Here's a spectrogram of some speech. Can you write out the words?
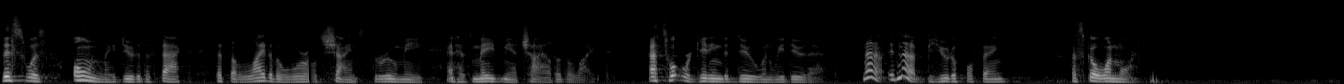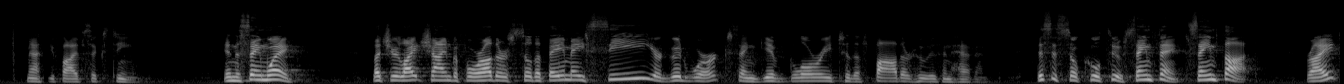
this was only due to the fact that the light of the world shines through me and has made me a child of the light. That's what we're getting to do when we do that. Isn't that a, isn't that a beautiful thing? Let's go one more. Matthew 5 16. In the same way, let your light shine before others so that they may see your good works and give glory to the Father who is in heaven. This is so cool, too. Same thing, same thought, right?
